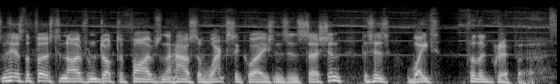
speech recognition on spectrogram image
And here's the first denied from Dr. Phibes in the House of Wax Equations in session. This is Wait for the Gripper.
